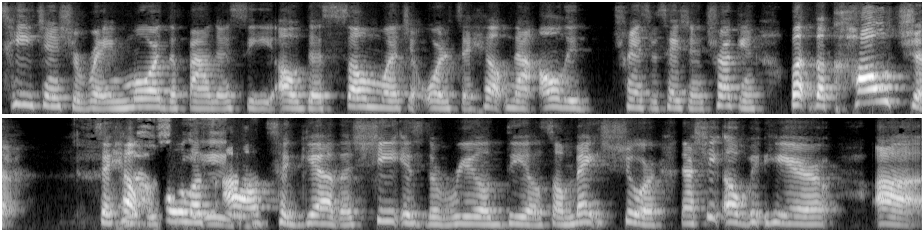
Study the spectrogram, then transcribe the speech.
teaching. Sheree Moore, the founder and CEO, does so much in order to help not only transportation and trucking, but the culture to help no, pull us is. all together. She is the real deal. So make sure now she over here uh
